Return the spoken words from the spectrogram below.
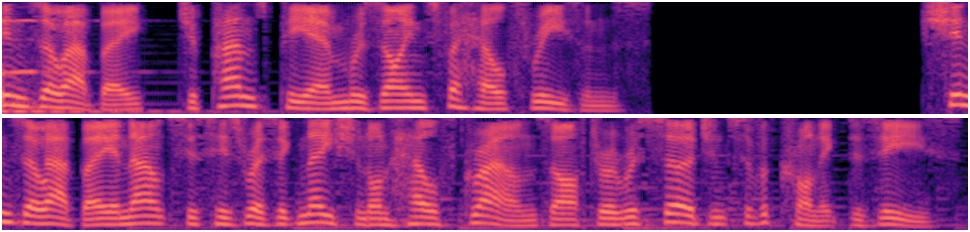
Shinzo Abe, Japan's PM resigns for health reasons. Shinzo Abe announces his resignation on health grounds after a resurgence of a chronic disease.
